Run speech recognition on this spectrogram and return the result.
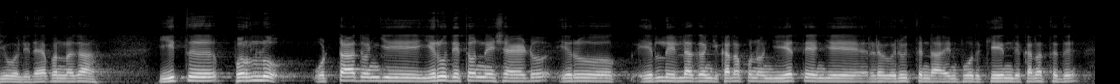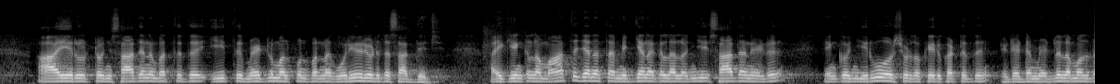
ದೀವಲ್ಲಿ ದಯಪನ್ನಾಗ ಈತ ಪೊರ್ಲು, ಒಟ್ಟಾದ ಒಂಜಿ ಎರು ದೆತ್ತೊನ್ನೆ ಶಾಯಡು ಎರು, ಎರ್ಲು ಇಲ್ಲಾಗ ಒಂಜಿ ಕನಪನ ಒಂಜಿ ಏತೆ ಒಂಜಿ ಎರಡು ಎರುತ್ತಂಡ ಏನು ಪೋದು ಕೇಂದು ಕನತ್ತದು. ಆ ಎರುಟ್ಟು ಒಂಜಿ ಸಾಧನೆ ಬರ್ತದೆ ಈತ ಮೆಡ್ಲು ಮಲ್ಪನ್ ಪನ್ನಾಗ ಒರಿ ಹಿಡಿದ ಹೊಡೆದ ಸಾಧ್ಯಜಿ. ಐಕೆ ಎಂಕಲ್ನ ಮಾತು ಜನತ ಮಿಗ್ಗನಗಲ್ಲ ಒಂಜಿ ಸಾಧನೆ ಇಡು ಎಂಕ ಒಂಜಿ ಇರುವ ವರ್ಷದ ಕೈರು ಕಟ್ಟದು, ಎಡೆಡ್ಡ ಮೆಡ್ಲ ಮಲ್ದ.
